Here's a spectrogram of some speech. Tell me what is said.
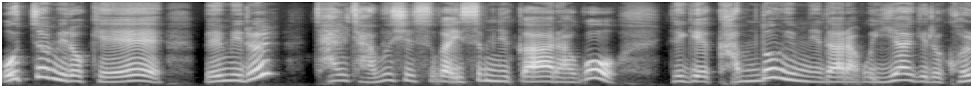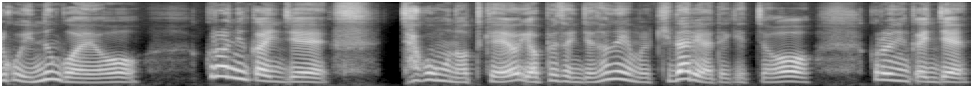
어쩜 이렇게 매미를 잘 잡으실 수가 있습니까? 라고 되게 감동입니다. 라고 이야기를 걸고 있는 거예요. 그러니까 이제 자공은 어떻게 해요? 옆에서 이제 선생님을 기다려야 되겠죠. 그러니까 이제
